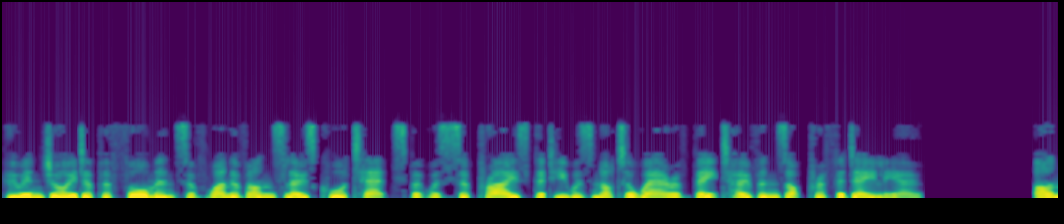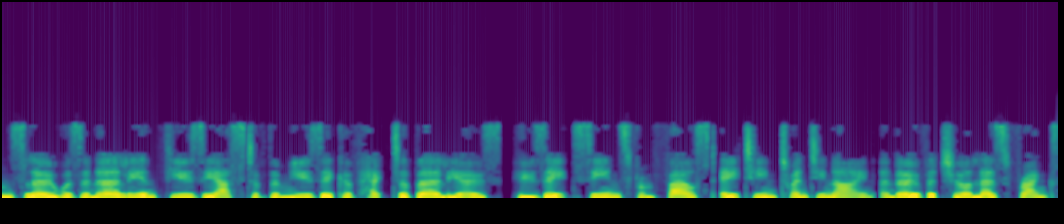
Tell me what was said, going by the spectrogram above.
who enjoyed a performance of one of Onslow's quartets but was surprised that he was not aware of Beethoven's opera Fidelio. Onslow was an early enthusiast of the music of Hector Berlioz, whose eight scenes from Faust 1829 and Overture Les Francs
